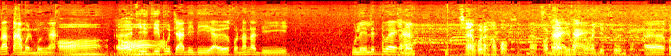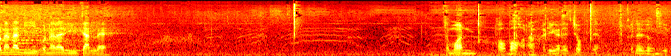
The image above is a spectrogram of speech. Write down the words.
หน้าตาเหมือนมึงอะอ๋อเออที่ที่พูดจาดีๆอะเออคนนั้นอะดี กูเลยเล่นด้วยอันไงนั้นใช่คนนั้นเขาบอกสินะคนนั้นที่บอกใช่ว่ายึดปืนผมเออคนนั้นอะดีคนนั้นอะดีจัดเลยแต่วันผอบอเขาทำคดีก็เลยจบแล้วก็เลยโดนยึด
